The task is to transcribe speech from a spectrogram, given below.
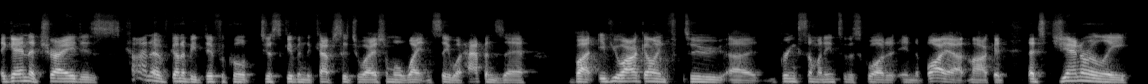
again, a trade is kind of going to be difficult just given the cap situation. We'll wait and see what happens there. But if you are going to uh, bring someone into the squad in the buyout market, that's generally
